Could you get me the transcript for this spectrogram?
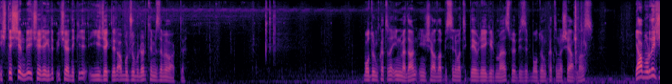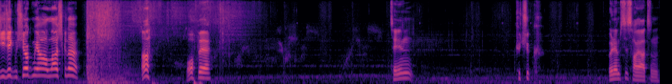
İşte şimdi içeriye gidip içerideki yiyecekleri, abur cuburları temizleme vakti. Bodrum katına inmeden inşallah bir sinematik devreye girmez ve bizi Bodrum katına şey yapmaz. Ya burada hiç yiyecek bir şey yok mu ya Allah aşkına? Ah! Oh be! Senin küçük önemsiz hayatın,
